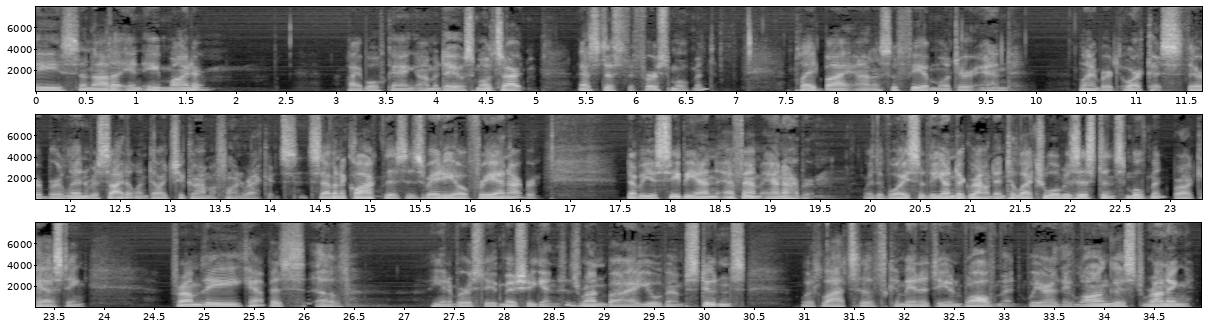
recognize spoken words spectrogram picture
The Sonata in E minor by Wolfgang Amadeus Mozart. That's just the first movement, played by Anne-Sophie Mutter and Lambert Orkis. Their Berlin recital on Deutsche Grammophon Records. At 7 o'clock, this is Radio Free Ann Arbor, WCBN FM Ann Arbor. We're the voice of the underground intellectual resistance movement, broadcasting from the campus of the University of Michigan. This is run by U of M students with lots of community involvement. We are the longest running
